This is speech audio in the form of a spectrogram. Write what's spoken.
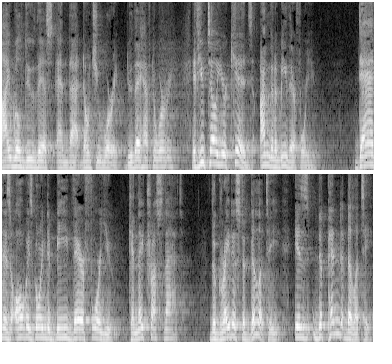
I will do this and that. Don't you worry. Do they have to worry? If you tell your kids, I'm going to be there for you, dad is always going to be there for you, can they trust that? The greatest ability is dependability.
